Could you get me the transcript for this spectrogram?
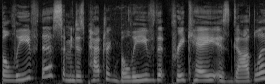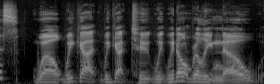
believe this? I mean, does Patrick believe that pre-K is godless? Well, we got we got two. We, we don't really know.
